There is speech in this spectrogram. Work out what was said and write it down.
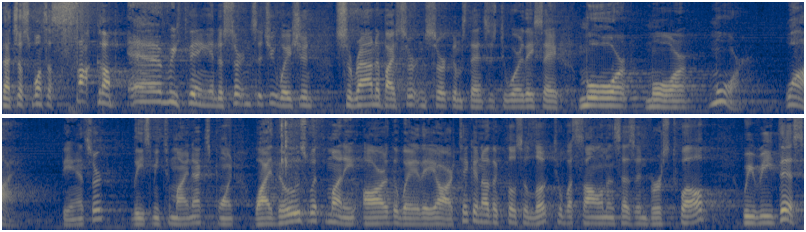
that just wants to suck up everything in a certain situation, surrounded by certain circumstances, to where they say, more, more, more? Why? The answer leads me to my next point why those with money are the way they are. Take another closer look to what Solomon says in verse 12. We read this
